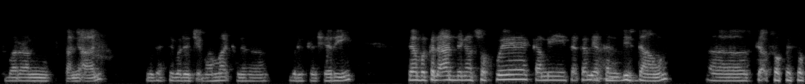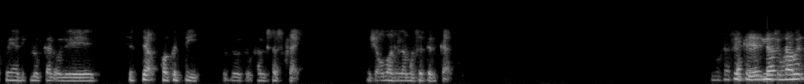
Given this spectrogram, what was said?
sebarang pertanyaan. Terima kasih kepada Cik Muhammad kerana berikan sharing. Dan berkenaan dengan software, kami kami akan list down uh, setiap software-software yang diperlukan oleh setiap fakulti untuk, untuk kami subscribe. InsyaAllah dalam masa terdekat. Terima kasih okay, sekali lagi Cik Muhammad.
